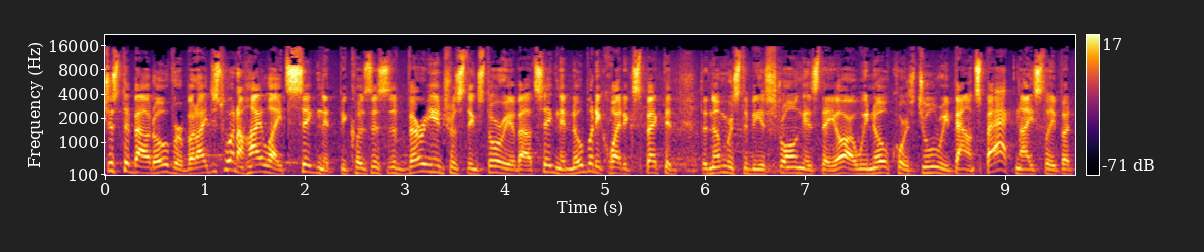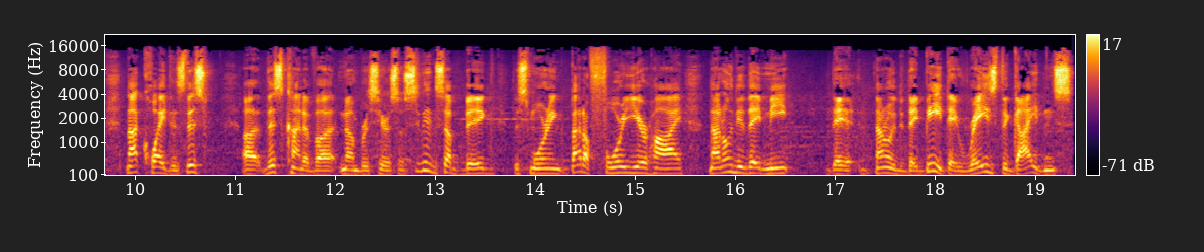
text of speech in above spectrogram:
just about over, but I just want to highlight Signet because this is a very interesting story about Signet. Nobody quite expected the numbers to be as strong as they are. We know, of course, jewelry bounced back nicely, but not quite as this uh, this kind of uh, numbers here. So Signet's up big this morning, about a four-year high. Not only did they meet they, not only did they beat, they raised the guidance,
